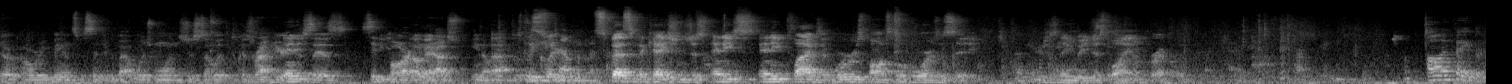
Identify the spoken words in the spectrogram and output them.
Are are we being specific about which ones, just so it, because right here it just says city park, okay, I just, you know, just be clear. Specifications, just any, any flags that we're responsible for as a city. We just need to be displaying them correctly. All in favor?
